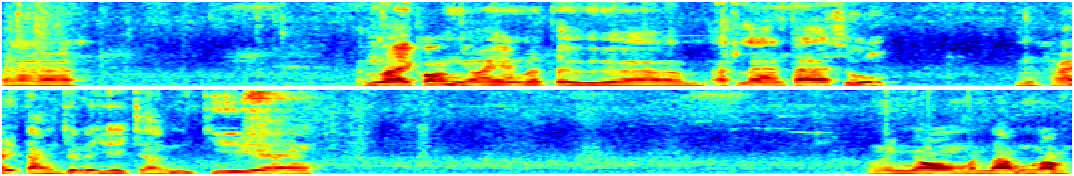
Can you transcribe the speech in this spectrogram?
À, Hôm nay có nhỏ em nó từ à, Atlanta xuống. Mình hái tặng cho nó về chảnh chia ăn này ngon mà nóng lắm.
